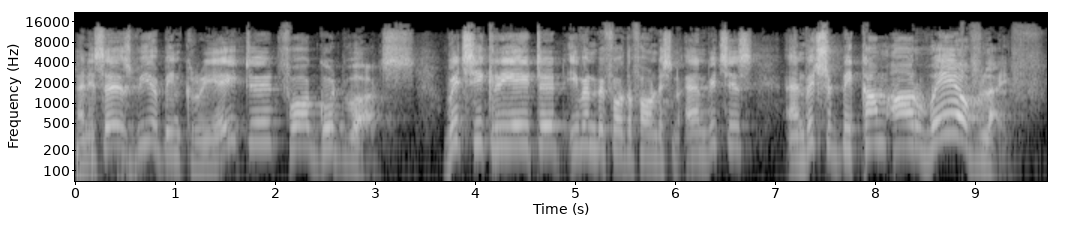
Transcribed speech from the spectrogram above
And he says, we have been created for good works, which he created even before the foundation, and which is, and which should become our way of life.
